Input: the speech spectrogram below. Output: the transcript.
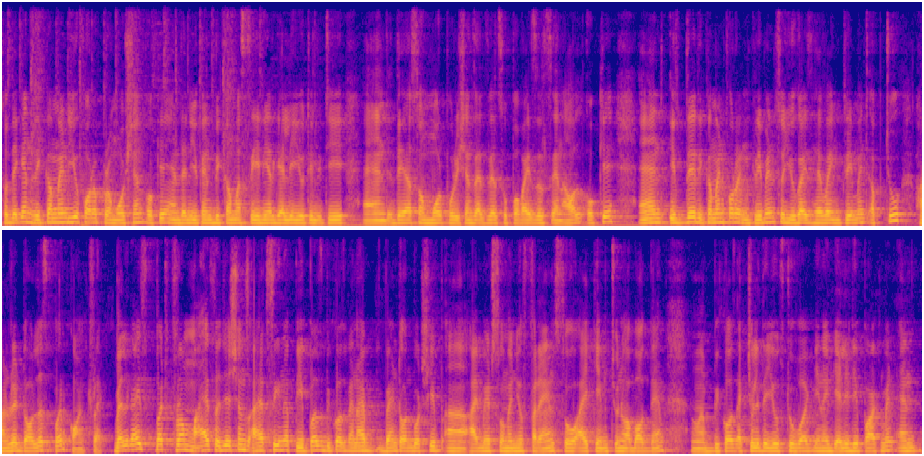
So they can recommend you for a promotion okay? And then you can become a senior galley utility and there are some more positions as well supervisors and all okay? And if they recommend for an increment so you guys have an increment up to hundred dollars per contract. Well guys but from my suggestions i have seen a people because when i went on board ship uh, i made so many friends so i came to know about them uh, because actually they used to work in a galley department and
